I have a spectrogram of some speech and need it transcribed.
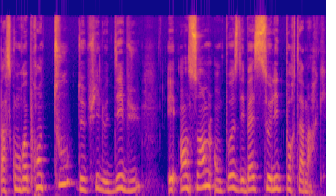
parce qu'on reprend tout depuis le début et ensemble, on pose des bases solides pour ta marque.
